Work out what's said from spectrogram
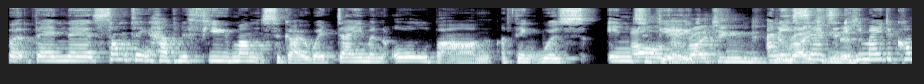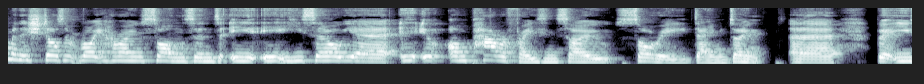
but then there's something happened a few months ago where Damon Albarn, I think, was interviewed. Oh, the writing, and he writing said the... he made a comment that she doesn't write her own songs, and he, he said, "Oh yeah, it, I'm paraphrasing, so sorry, Damon, don't." Uh, but you,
